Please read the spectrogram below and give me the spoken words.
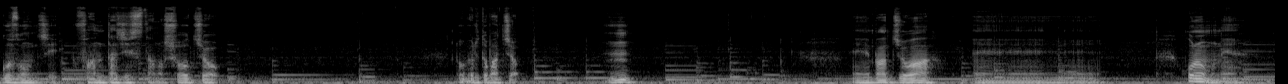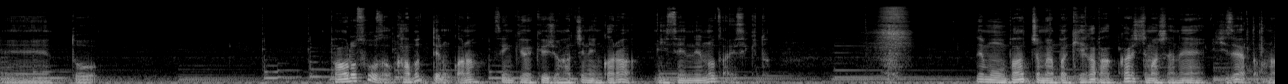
ご存知ファンタジスタの象徴。ロベルト・バッジョ。うん、えー、バッジョは、えー、これもねえー、っとパウロ・ソーザをかぶってるのかな？1998年から2000年の在籍と。でもバッチョもやっぱり怪我ばっかりしてましたね。膝やったかな。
